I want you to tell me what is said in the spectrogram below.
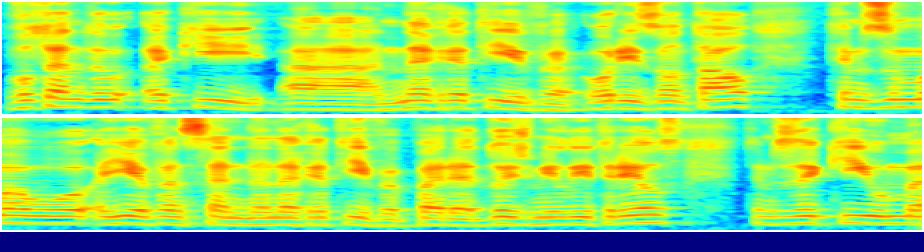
Voltando aqui à narrativa horizontal, temos uma, aí avançando na narrativa para 2013, temos aqui uma,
